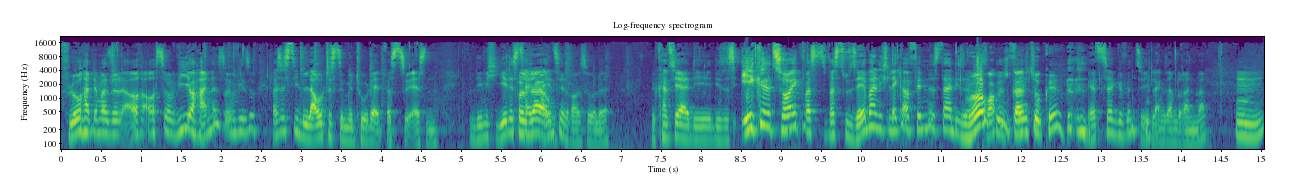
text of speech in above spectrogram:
Flo hat immer so auch, auch so wie Johannes irgendwie so, was ist die lauteste Methode, etwas zu essen? Indem ich jedes Teil einzeln raushole. Du kannst ja die, dieses Ekelzeug, was, was du selber nicht lecker findest, da, diese Ja, ist ganz okay. Jetzt ja, gewöhnst du dich langsam dran, wa? Mhm.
